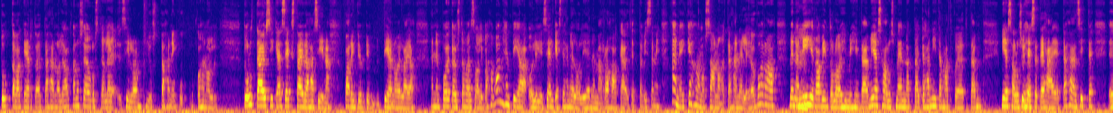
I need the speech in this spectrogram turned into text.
tuttava kertoi, että hän oli alkanut seurustella silloin just vähän niin kuin, kun hän oli tullut täysikäiseksi tai vähän siinä parinkympin tienoilla. Ja hänen poikaystävänsä oli vähän vanhempi ja oli selkeästi hänellä oli enemmän rahaa käytettävissä, niin hän ei kehannut sanoa, että hänelle ei ole varaa mennä mm. niihin ravintoloihin, mihin tämä mies halusi mennä tai tehdä niitä matkoja, että tämä mies halusi yhdessä tehdä. Ja että hän sitten e,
